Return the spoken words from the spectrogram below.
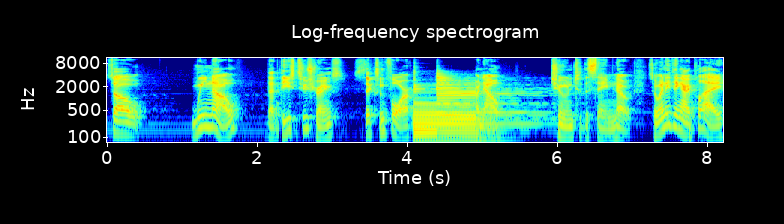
So we know that these two strings, six and four, are now tuned to the same note. So anything I play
